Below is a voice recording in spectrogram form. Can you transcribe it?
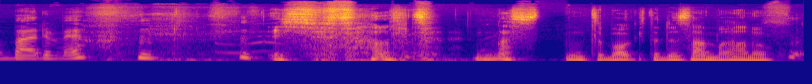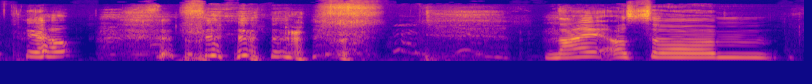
og bære ved. Ikke sant? Nesten tilbake til desember her nå. ja. Nei, altså eh,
